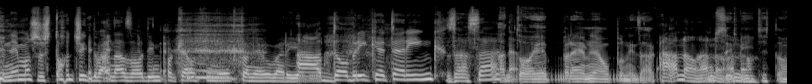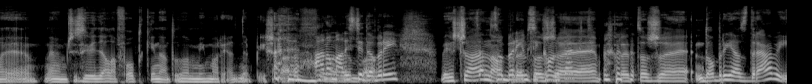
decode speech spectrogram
nemôžeš točiť 12 12 hodín, pokiaľ si niekto neuvarí jedlo. A dobrý catering zasa. A to je pre mňa úplný základ. Áno, áno, Musí áno. Byť, to je, neviem, či si videla fotky, na to som mimoriadne píšla. áno, mali ste dobrý? Vieš čo, áno, Zoberiem pretože, si kontakt. pretože dobrý a zdravý,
